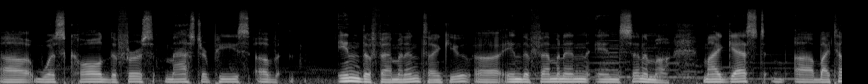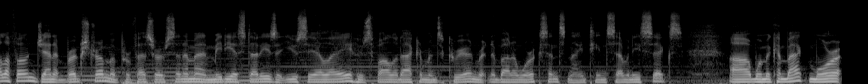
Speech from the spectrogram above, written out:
uh, was called the first masterpiece of in the feminine, thank you, uh, in the feminine in cinema. My guest uh, by telephone, Janet Bergstrom, a professor of cinema and media studies at UCLA, who's followed Akerman's career and written about her work since 1976. Uh, when we come back, more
